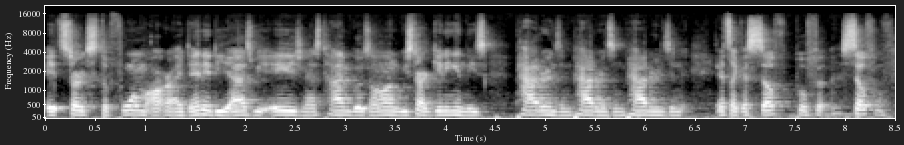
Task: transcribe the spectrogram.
it starts to form our identity as we age and as time goes on. We start getting in these patterns and patterns and patterns and it's like a self self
